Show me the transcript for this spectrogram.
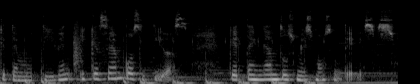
que te motiven y que sean positivas, que tengan tus mismos intereses.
